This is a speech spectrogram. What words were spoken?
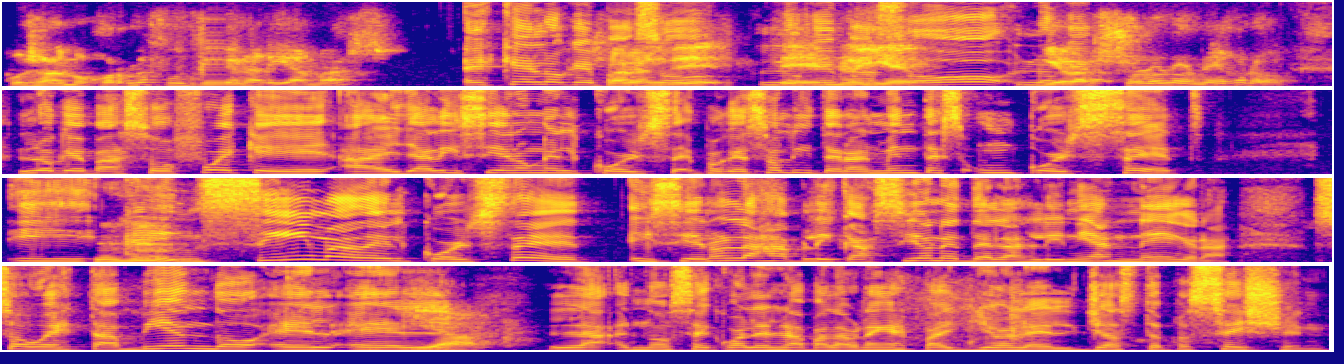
pues a lo mejor me funcionaría más. Es que lo que ¿Sabes? pasó, De, lo de que no lle- pasó, lo llevar que- solo lo negro. Lo que pasó fue que a ella le hicieron el corset, porque eso literalmente es un corset. Y Ujú. encima del corset hicieron las aplicaciones de las líneas negras. So estás viendo el, el Ya. la- no sé cuál es la palabra en español, el juxtaposition.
